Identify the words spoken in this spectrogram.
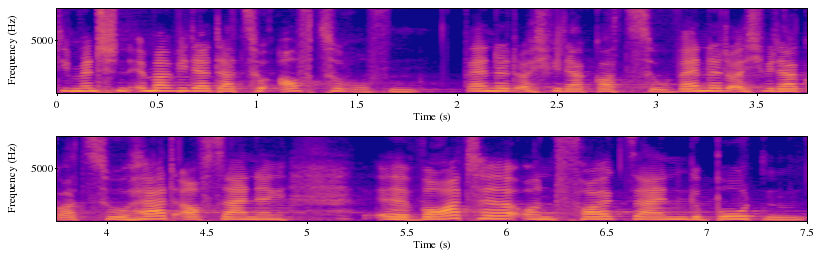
die Menschen immer wieder dazu aufzurufen. Wendet euch wieder Gott zu, wendet euch wieder Gott zu, hört auf seine äh, Worte und folgt seinen Geboten.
